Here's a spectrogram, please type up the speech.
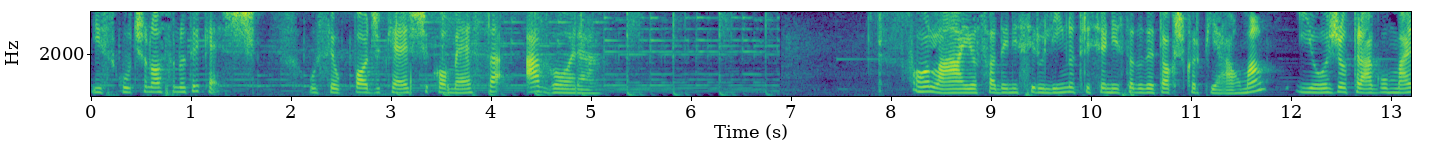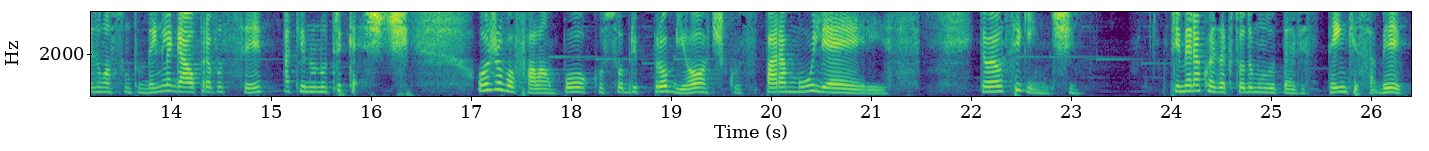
e escute o nosso NutriCast. O seu podcast começa agora. Olá, eu sou a Dani Cirulim, nutricionista do Detox Corpo e Alma, e hoje eu trago mais um assunto bem legal para você aqui no NutriCast. Hoje eu vou falar um pouco sobre probióticos para mulheres. Então é o seguinte, Primeira coisa que todo mundo deve tem que saber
